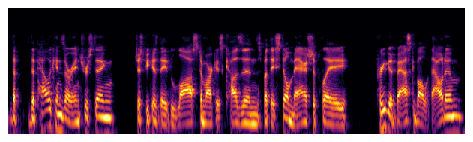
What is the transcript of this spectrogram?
the the Pelicans are interesting just because they lost DeMarcus Cousins, but they still managed to play pretty good basketball without him.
